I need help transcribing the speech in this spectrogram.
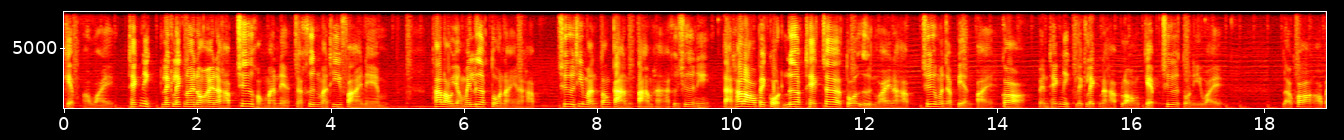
เก็บเอาไว้ เทคนิคเล็กๆ น้อยๆนะครับ ชื่อของมันเนี่ยจะขึ้นมาที่ไฟล์ name ถ้าเรายังไม่เลือกตัวไหนนะครับ ชื่อที่มันต้องการตามหาคือชื่อนี้ แต่ถ้าเราไปกดเลือก texture ตัวอื่นไว้นะครับ ชื่อมันจะเปลี่ยนไป ก็เป็นเทคนิคเล็ก ๆ นะครับ ลองเก็บชื่อตัวนี้ไว้ แล้วก็เอาไป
